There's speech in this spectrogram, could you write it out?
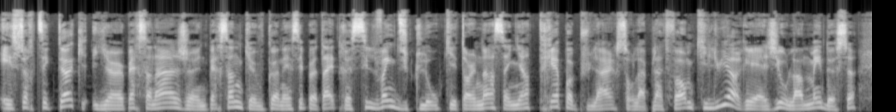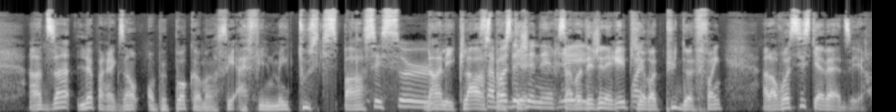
Et sur TikTok, il y a un personnage, une personne que vous connaissez peut-être, Sylvain Duclos, qui est un enseignant très populaire sur la plateforme, qui lui a réagi au lendemain de ça en disant, là, par exemple, on peut pas commencer à filmer tout ce qui se passe sûr. dans les classes. Ça va que dégénérer. Ça va dégénérer, puis il y Ouais. aura plus de Alors, voici ce qu'il avait à dire.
